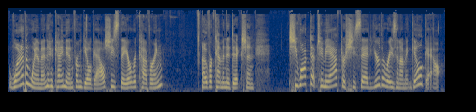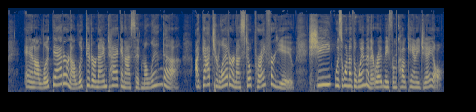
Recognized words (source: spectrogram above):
One of the women who came in from Gilgal, she's there recovering overcoming addiction. She walked up to me after. She said, You're the reason I'm at Gilgal. And I looked at her and I looked at her name tag and I said, Melinda, I got your letter and I still pray for you. She was one of the women that wrote me from Cobb County Jail.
